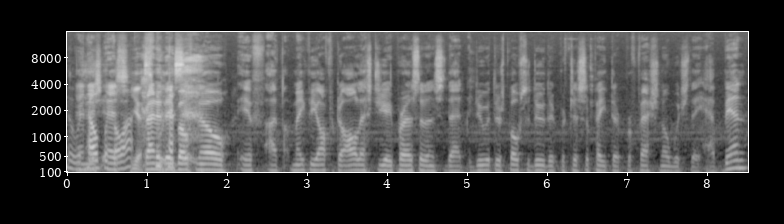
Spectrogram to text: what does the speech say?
it would And help as, with as a lot. Yes, Granted, they both know if I make the offer to all SGA presidents that do what they're supposed to do, they participate, they're professional, which they have been.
